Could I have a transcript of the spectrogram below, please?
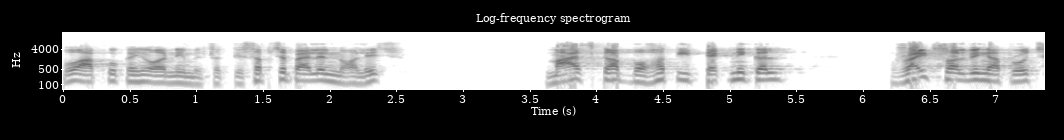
वो आपको कहीं और नहीं मिल सकती. सबसे पहले नॉलेज मैथ्स का बहुत ही टेक्निकल राइट सॉल्विंग अप्रोच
